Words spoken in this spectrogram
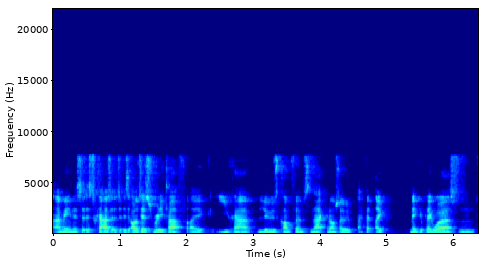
I mean, it's it's, it's, it's honestly it's really tough. Like you kind of lose confidence, and that can also affect, like make you play worse, and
